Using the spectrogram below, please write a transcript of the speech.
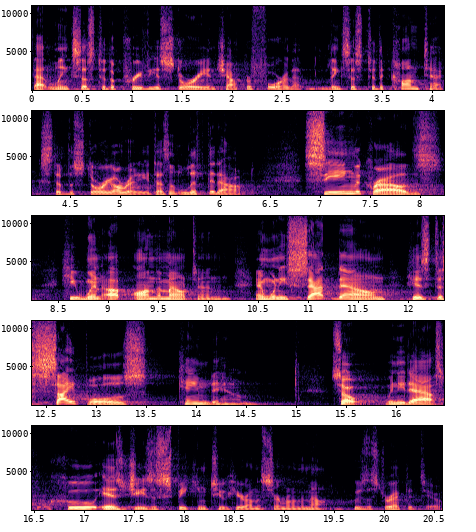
that links us to the previous story in chapter 4. That links us to the context of the story already. It doesn't lift it out. Seeing the crowds, he went up on the mountain, and when he sat down, his disciples came to him. So we need to ask who is Jesus speaking to here on the Sermon on the Mount? Who's this directed to?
